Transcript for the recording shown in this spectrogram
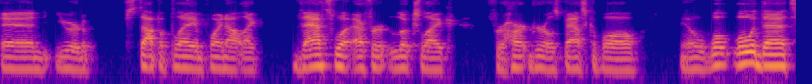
and you were to stop a play and point out like that's what effort looks like for Hart girls basketball. You know, what what would that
